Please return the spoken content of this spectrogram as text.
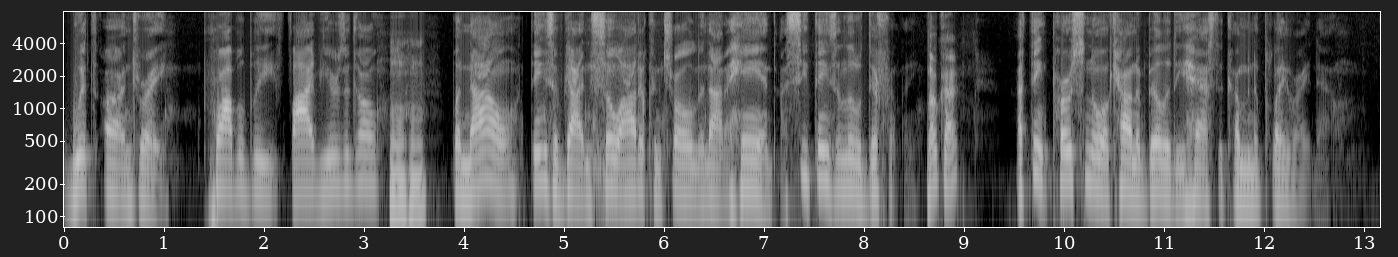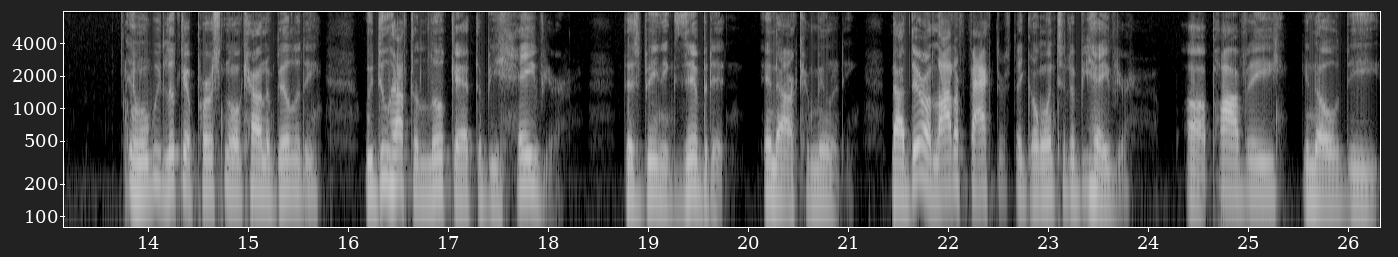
with Andra probably five years ago, but now things have gotten so out of control and out of hand. I see things a little differently. Okay. I think personal accountability has to come into play right now. And when we look at personal accountability, we do have to look at the behavior that's being exhibited in our community. Now, there are a lot of factors that go into the behavior uh, poverty, you know, the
